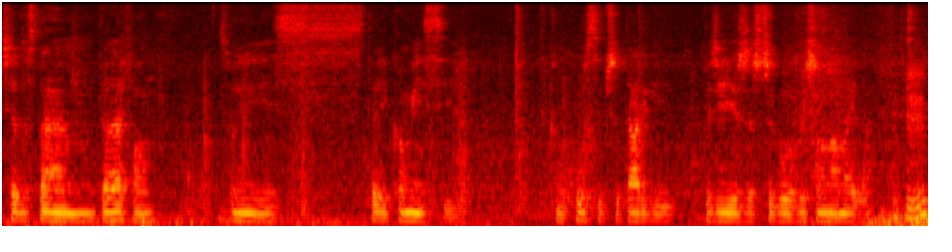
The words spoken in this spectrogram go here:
Dzisiaj dostałem telefon. Dzwonili z tej komisji. Konkursy, przetargi. Powiedzieli, że szczegóły wyślą na maila. Mhm.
